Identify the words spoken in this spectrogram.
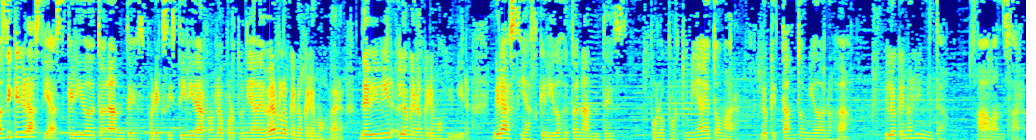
Así que gracias, querido detonantes, por existir y darnos la oportunidad de ver lo que no queremos ver, de vivir lo que no queremos vivir. Gracias, queridos detonantes, por la oportunidad de tomar lo que tanto miedo nos da, lo que nos limita a avanzar.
